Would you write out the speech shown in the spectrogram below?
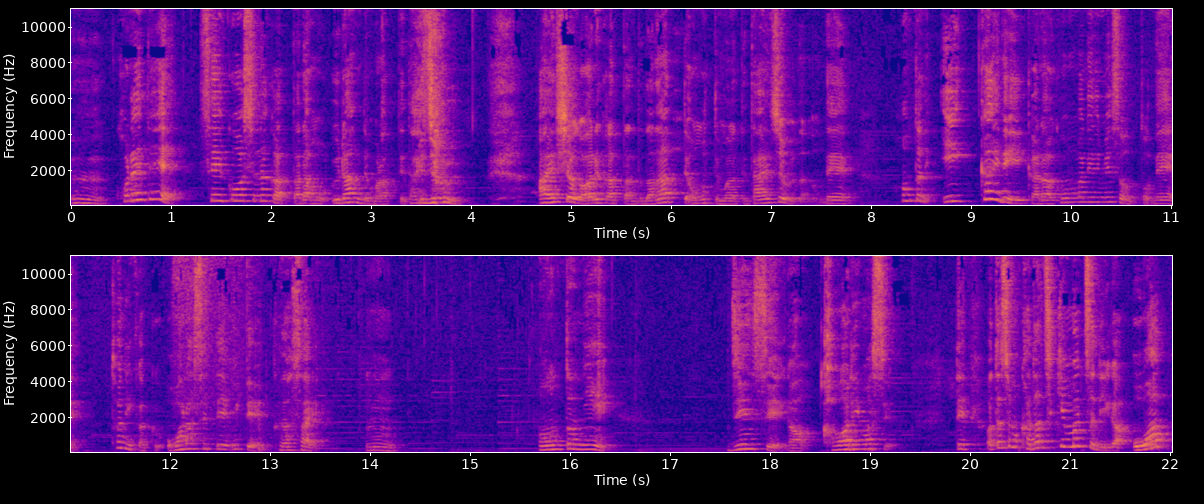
うん、これで成功しなかったらもう恨んでもらって大丈夫。相性が悪かったんだなって思ってもらって大丈夫なので本当に1回でいいからこんまりメソッドでとにかく終わらせてみてください。うん。本当に人生が変わりますよ。で私も片付き祭りが終わ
